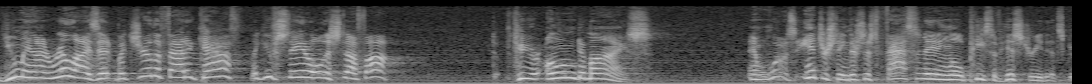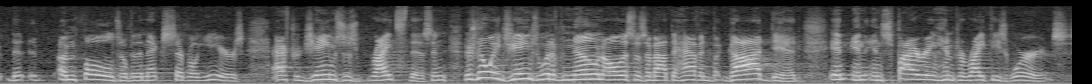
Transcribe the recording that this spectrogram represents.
You may not realize it, but you're the fatted calf. Like you've stayed all this stuff up to your own demise. And what was interesting, there's this fascinating little piece of history that unfolds over the next several years after James writes this. And there's no way James would have known all this was about to happen, but God did in, in inspiring him to write these words.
